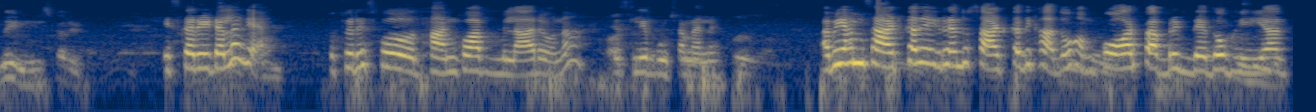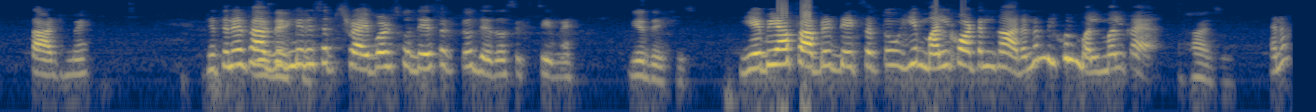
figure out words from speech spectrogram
नहीं नहीं इसका रेट इसका रेट अलग है? तो फिर इसको थान को आप मिला रहे हो ना? इसलिए पूछा मैंने। अभी हम साठ का देख रहे हैं तो साठ का दिखा दो हमको और फैब्रिक दे दो भैया साठ में। जितने फैब्रिक मेरे सब्सक्राइबर्स को दे सकते हो दे दो सिक्सटी में। ये देखिए। ये भी आप फैब्रिक देख सकते हो ये मल कॉटन का आ रहा है ना बिल्कुल मलमल का है। हाँ जी। है ना?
